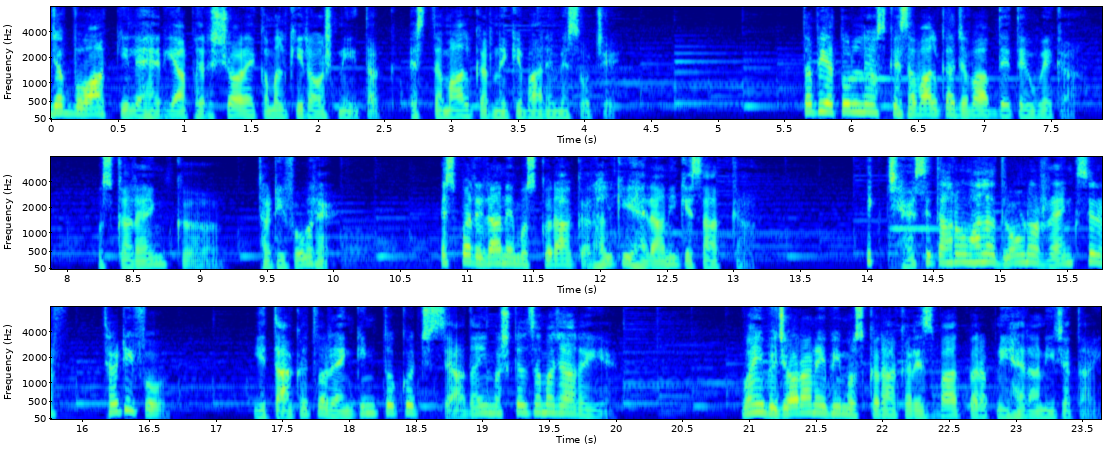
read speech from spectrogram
जब वो आग की लहर या फिर शौर्य कमल की रोशनी तक इस्तेमाल करने के बारे में सोचे। तभी अतुल ने उसके सवाल का जवाब देते हुए कहा, उसका रैंक थर्टी फोर है। इस पर इरा ने मुस्कुराकर हल्की हैरानी के साथ कहा, एक छह सितारों वाला द्रोण और रैंक सिर्फ़ थर्टी फोर। ये ताकतवर रैंकिंग तो कुछ ज़्यादा ही मुश्किल समझ आ रही है। वहीं बिजौरा ने भी मुस्कुराकर इस बात पर अपनी हैरानी जताई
